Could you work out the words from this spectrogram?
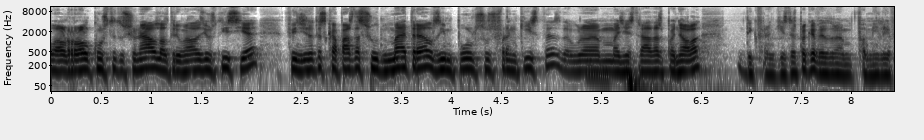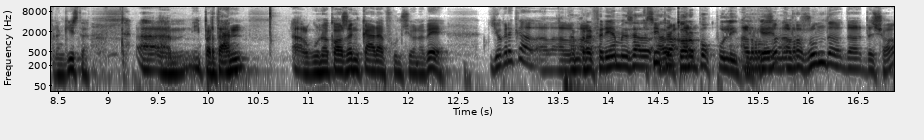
o el rol constitucional del Tribunal de Justícia fins i tot és capaç de sotmetre els impulsos franquistes d'una magistrada espanyola, dic franquistes perquè ve d'una família franquista, eh, i per tant alguna cosa encara funciona bé jo crec que... El, el, em referia més al, sí, al corpus polític. El, el, eh? el resum d'això,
